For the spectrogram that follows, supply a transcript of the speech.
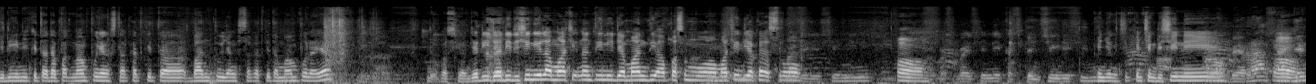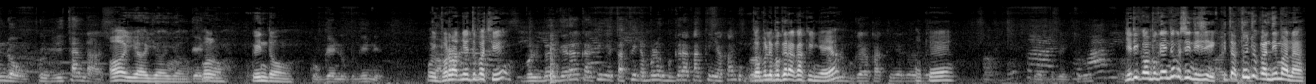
Jadi ini kita dapat mampu yang setakat kita bantu yang setakat kita mampu lah ya. Untuk kasihan. Jadi jadi di sinilah makcik nanti ini dia mandi apa semua. Makcik dia Di sini, ha, pas di sini, kencing di sini. kencing kencing di sini. Kalau beras, saya gendong, pergi di tandas. Oh iya iya iya. Oh, gendong. Gendong begini. Woi beratnya itu pakcik. Boleh bergerak kakinya, tapi tidak boleh bergerak kakinya kan? Tak boleh bergerak kakinya ya. Boleh bergerak kakinya. Oke. Ah, dia begini terus. Jadi kau begitu ke sini sih. Kita tunjukkan di mana.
